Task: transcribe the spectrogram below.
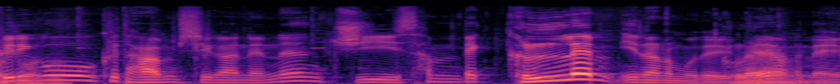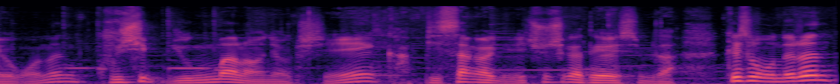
그리고 그 다음 시간에는 G300 Glam이라는 모델인데요. Glam. 네, 요거는 96만 원 역시 가- 비싼 가격에 출시가 되어 있습니다. 그래서 오늘은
